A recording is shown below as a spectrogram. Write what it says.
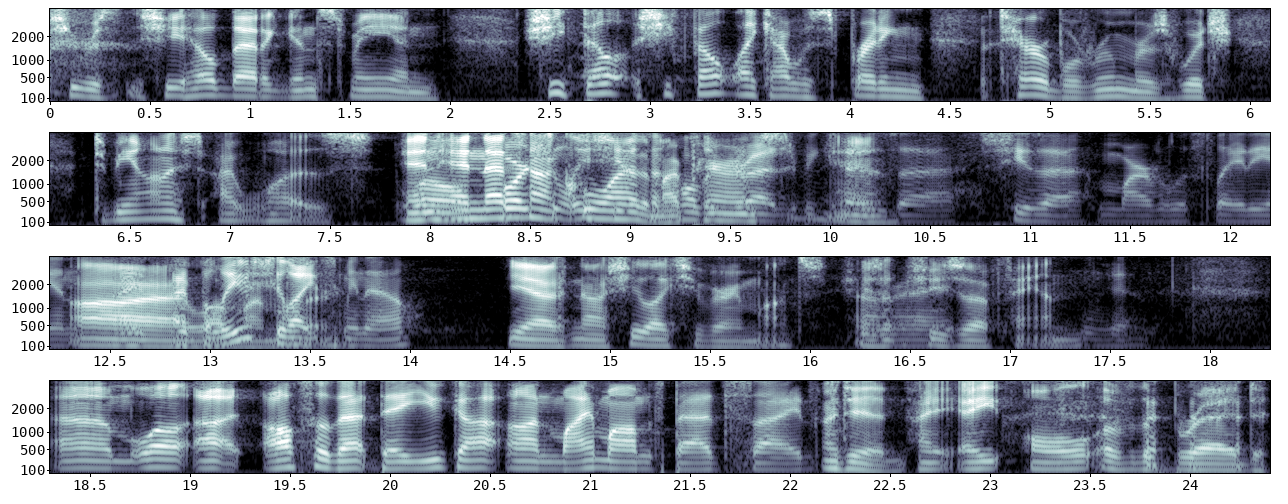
she was she held that against me, and she felt she felt like I was spreading terrible rumors, which, to be honest, I was. And Well, and that's not cool either. My parents, grudge yeah. because uh, she's a marvelous lady, and Ah, I I, I believe she likes me now. yeah, no, she likes you very much. She's a, Alright. she's a fan. Yeah. Um, well, uh, also that day you got on my mom's bad side. I did. I ate all of the bread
